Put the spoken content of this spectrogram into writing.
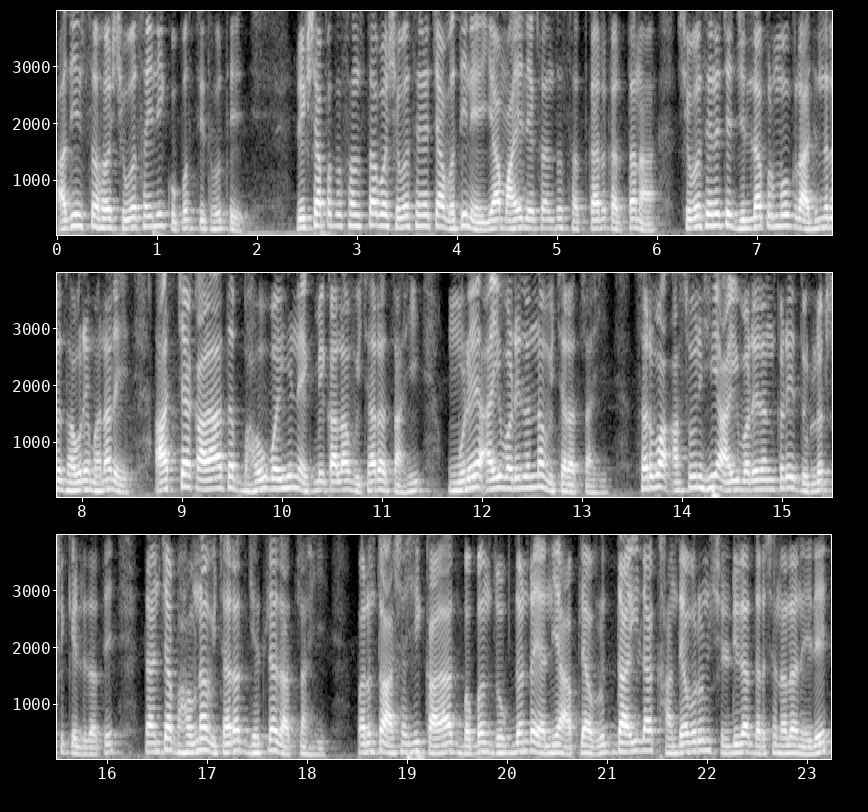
आदींसह शिवसैनिक उपस्थित होते. रिक्षा संस्था व शिवसेनेच्या वतीने या माईलेकरांचा सत्कार करताना शिवसेनेचे जिल्हाप्रमुख राजेंद्र झावरे म्हणाले आजच्या काळात भाऊ बहीण एकमेकाला विचारत नाही मुळे आई वडिलांना विचारत नाही. सर्व असूनही आई वडिलांकडे दुर्लक्ष केले जाते त्यांच्या भावना विचारात घेतल्या जात नाही. परंतु अशाही काळात बबन जोगदंड यांनी आपल्या वृद्ध आईला खांद्यावरून शिर्डीला दर्शनाला नेले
